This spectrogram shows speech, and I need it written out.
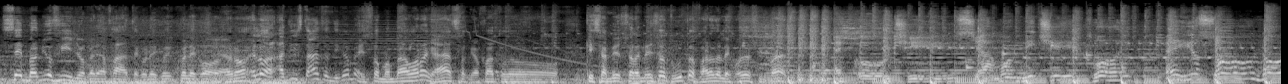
sembra mio figlio che le ha fatte quelle, quelle cose, no? E allora a distanza dico, beh, insomma, un bravo ragazzo che ha fatto. che si è messo, l'ha messo tutto a fare delle cose simpatiche. Eccoci, siamo amici tuoi e io sono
